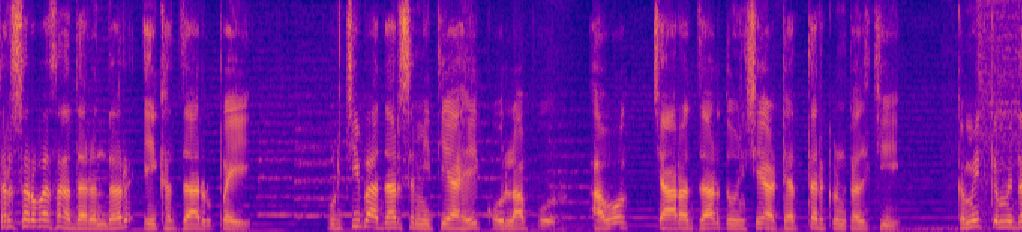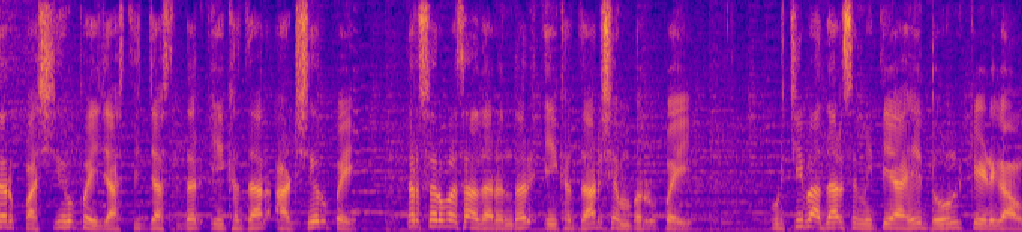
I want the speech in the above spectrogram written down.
तर सर्वसाधारण दर एक हजार रुपये. पुढची बाजार समिती आहे कोल्हापूर. आवक चार हजार दोनशे अठ्याहत्तर क्विंटलची. कमीत कमी दर पाचशे रुपये जास्तीत जास्त दर एक हजार आठशे रुपये तर सर्वसाधारण दर एक हजार शंभर रुपये. पुढची बाजार समिती आहे दोन केडगाव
